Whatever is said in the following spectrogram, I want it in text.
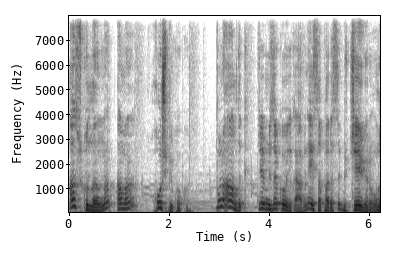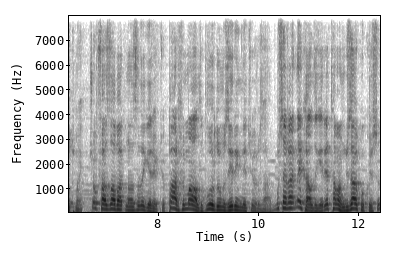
Az kullanılan ama hoş bir koku. Bunu aldık cebimize koyduk abi neyse parası bütçeye göre unutmayın. Çok fazla abartmanıza da gerek yok. Parfümü aldık vurduğumuz yeri inletiyoruz abi. Bu sefer ne kaldı geriye? Tamam güzel kokuyorsun.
